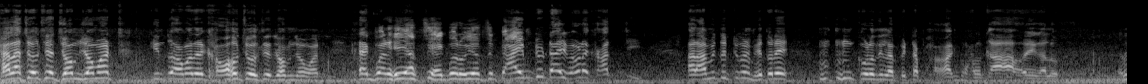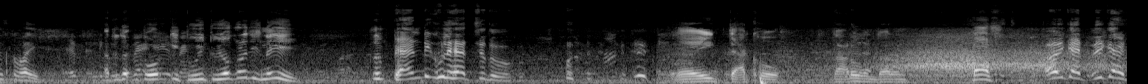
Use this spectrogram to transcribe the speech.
খেলা চলছে জমজমাট, কিন্তু আমাদের খাওয়াও চলছে জমজমাট। একবার এই আসছে, একবার ওই আসছে টাইম টু টাইম আমরা খাচ্ছি। আর আমি তো একটুখানি ভেতরে করে দিলাম, পেটটা একদম হালকা হয়ে গেল। জানিস তো ভাই তোর কি, তুই, তুইও করেছিস নাকি? তোর প্যান্টই খুলে যাচ্ছে তো। এই দেখো, দারুণ দারুণ। Bus, wicket wicket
